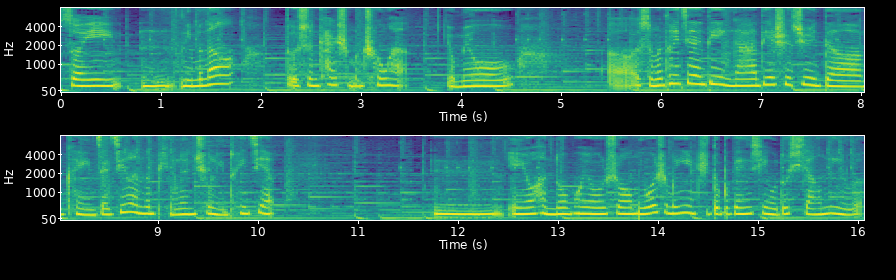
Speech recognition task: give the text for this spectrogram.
所以，嗯，你们呢，都是看什么春晚？有没有呃什么推荐的电影啊、电视剧的？可以在今晚的评论区里推荐。嗯，也有很多朋友说你为什么一直都不更新，我都想你了。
